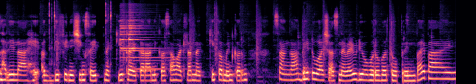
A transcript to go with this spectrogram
झालेलं आहे. अगदी फिनिशिंग सहित नक्की ट्राय करा आणि कसा वाटला नक्की कमेंट करून सांगा. भेटू अशाच नव्या व्हिडिओबरोबर तोपर्यंत बाय बाय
